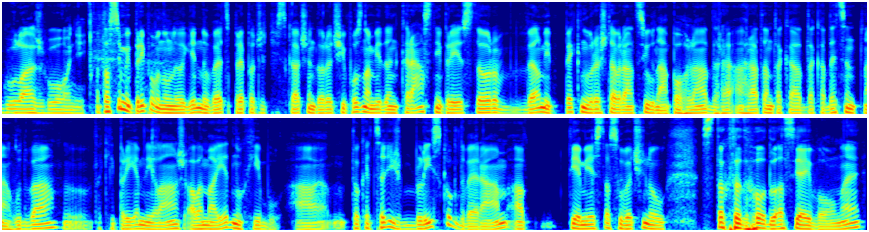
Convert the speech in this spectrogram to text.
guláš vôni. A to si mi pripomenul jednu vec, prepáč, ti skáčem do rečí. Poznám jeden krásny priestor, veľmi peknú reštauráciu na pohľad, hrá, hrá tam taká, taká decentná hudba, taký príjemný lánž, ale má jednu chybu. A to keď sedíš blízko k dverám a tie miesta sú väčšinou z tohto dôvodu asi aj voľné,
